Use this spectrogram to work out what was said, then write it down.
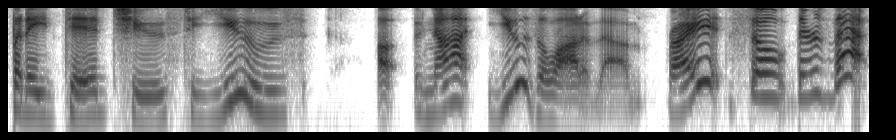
but I did choose to use, uh, not use a lot of them, right? So there's that.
